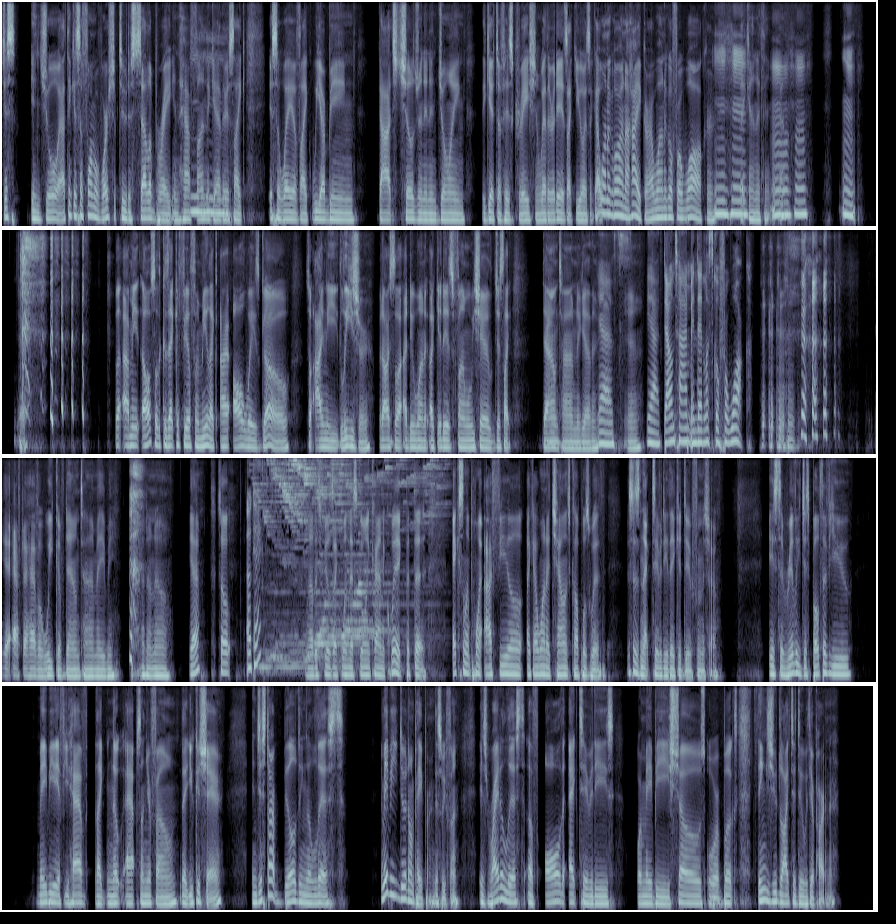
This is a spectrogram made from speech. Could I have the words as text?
just enjoy? I think it's a form of worship too to celebrate and have fun Mhm. together. It's like it's a way of like we are being God's children and enjoying the gift of His creation. Whether it is like you always like, I want to go on a hike or I want to go for a walk or mm-hmm. that kind of thing. Mm-hmm. Mm. But I mean, also because that could feel for me like I always go, so I need leisure. But also, I do want it like it is fun when we share just like downtime together. Yes. Yeah. Yeah. Downtime, and then let's go for a walk. yeah, after I have a week of downtime, maybe. I don't know. Yeah. So okay. I know this feels like one that's going kind of quick, but the excellent point I feel like I want to challenge couples with this is an activity they could do from the show is to really just both of you maybe if you have like note apps on your phone that you could share and just start building a list. And maybe you do it on paper. This will be fun. Is write a list of all the activities or maybe shows or books things you'd like to do with your partner.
